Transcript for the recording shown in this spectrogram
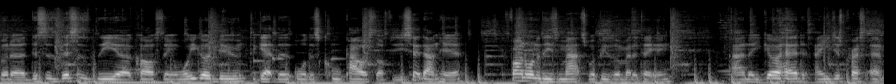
But uh, this is this is the uh, casting. What you gotta do to get the, all this cool power stuff is you sit down here, find one of these mats where people are meditating, and uh, you go ahead and you just press M.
